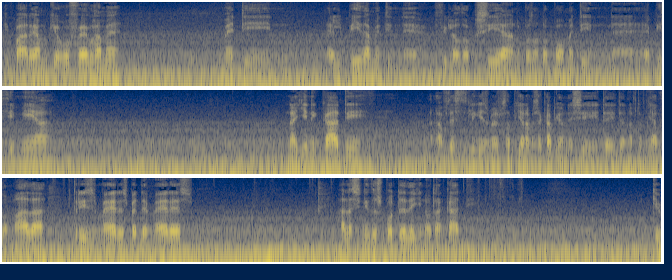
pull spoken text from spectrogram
η παρέα μου και εγώ φεύγαμε με την ελπίδα, με την ε, φιλοδοξία, πώς να το πω, με την ε, επιθυμία να γίνει κάτι αυτές τις λίγες μέρες που θα πηγαίναμε σε κάποιο νησί είτε ήταν αυτό μια εβδομάδα, τρεις μέρες, πέντε μέρες. Αλλά συνήθως ποτέ δεν γινόταν κάτι. Και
